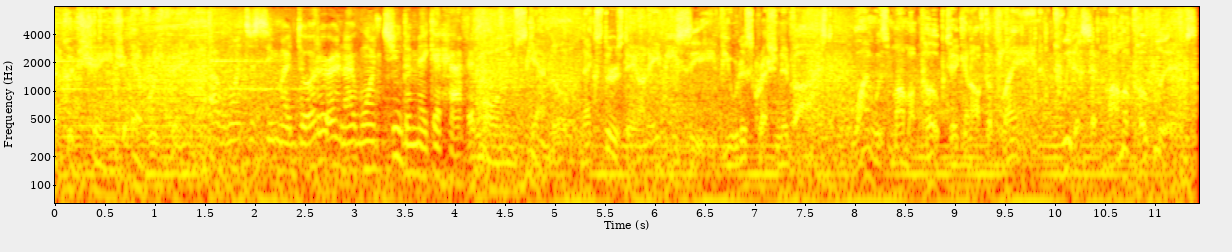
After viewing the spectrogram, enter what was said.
that could change everything. I want to see my daughter, and I want you to make it happen. All new Scandal, next Thursday on ABC. Viewer discretion advised. Why was Mama Pope taken off the plane? Tweet us at Mama Pope Lives.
